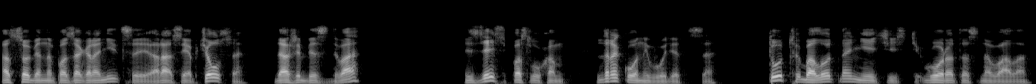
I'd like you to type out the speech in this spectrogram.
особенно по загранице, раз и обчелся, даже без два. Здесь, по слухам, драконы водятся. Тут болотная нечисть город основала.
